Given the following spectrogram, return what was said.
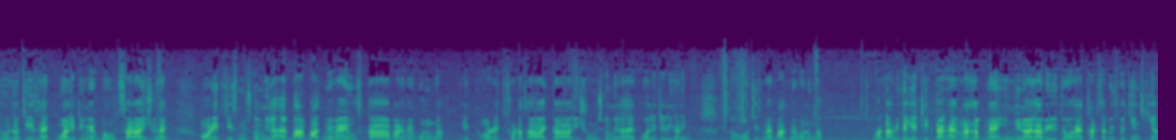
जो जो चीज़ है क्वालिटी में बहुत सारा इशू है। और एक चीज़ मुझको मिला है बा, बाद में मैं उसका बारे में बोलूँगा। एक और एक छोटा सा एक इशू मुझको मिला है क्वालिटी रिगार्डिंग सो वो चीज़ मैं बाद में बोलूँगा। बट अभी के लिए ठीक ठाक है मतलब मैं इंजन ऑयल अभी जो है थर्ड सर्विस पे चेंज किया।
